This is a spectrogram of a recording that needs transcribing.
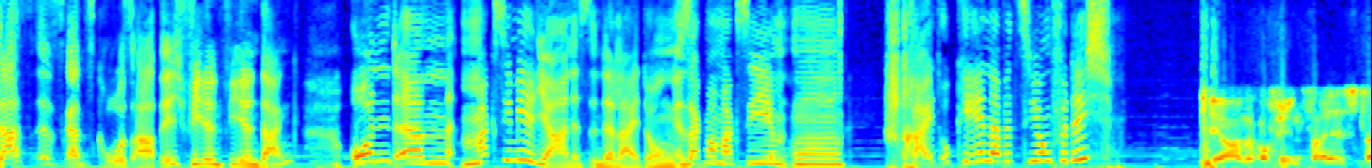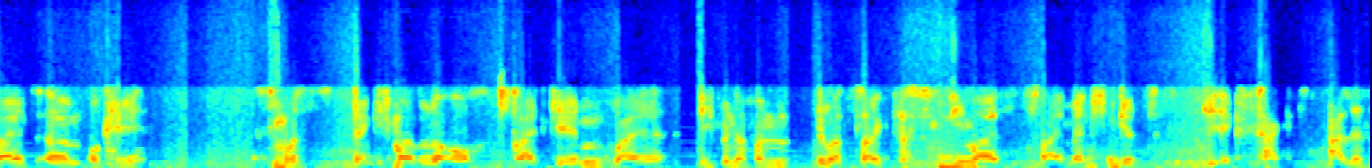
Das ist ganz großartig. Vielen, vielen Dank. Und ähm, Maximilian ist in der Leitung. Sag mal, Maxi, mh, Streit okay in der Beziehung für dich? Ja, auf jeden Fall ist Streit ähm, okay. Es muss, denke ich mal, sogar auch Streit geben, weil ich bin davon überzeugt, dass es niemals zwei Menschen gibt, die exakt alles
